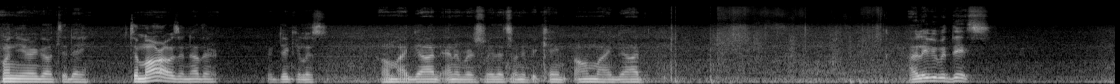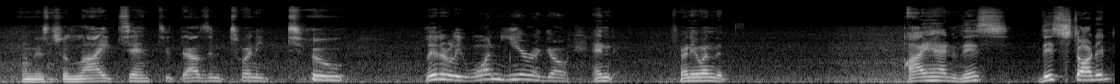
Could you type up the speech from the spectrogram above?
One year ago today. Tomorrow is another ridiculous, oh my God, anniversary. That's when it became, oh my God. I leave you with this. On this July 10th, 2022, literally one year ago. And for anyone that I had this, this started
